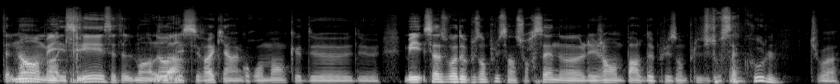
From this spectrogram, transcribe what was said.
tellement Non, mais ancré, c'est tellement Non, là. mais c'est vrai qu'il y a un gros manque de, de- Mais ça se voit de plus en plus hein, sur scène. euh, les gens en parlent de plus en plus. Je trouve ça cool. Tu vois,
